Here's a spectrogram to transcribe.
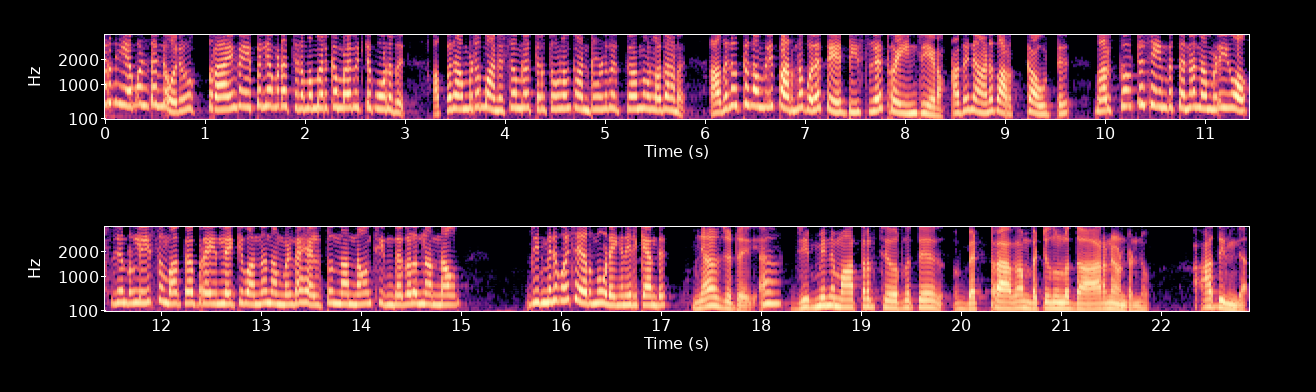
ഒരു നിയമം ഉണ്ടല്ലോ ഒരു പ്രായം കഴിപ്പല്ലേ നമ്മുടെ അച്ഛനമ്മമാർക്ക് നമ്മളെ വിട്ടു പോണത്. അപ്പൊ നമ്മുടെ മനസ്സ് നമ്മൾ എത്രത്തോളം കൺട്രോൾ വെക്കുക എന്നുള്ളതാണ് അതിനൊക്കെ നമ്മൾ ഈ പറഞ്ഞ പോലെ തേർട്ടീസിൽ ട്രെയിൻ ചെയ്യണം. അതിനാണ് വർക്കൗട്ട് വർക്കൗട്ട് ചെയ്യുമ്പോൾ തന്നെ നമ്മുടെ ഈ ഓക്സിജൻ റിലീസും ഒക്കെ ബ്രെയിനിലേക്ക് വന്ന് നമ്മളുടെ ഹെൽത്തും നന്നാവും ചിന്തകളും നന്നാവും. ജിമ്മിന് പോയി ചേർന്നുകൂടെ ഇങ്ങനെ ഇരിക്കാണ്ട്? ഞാൻ വെച്ചിട്ട്. ജിമ്മിന് മാത്രം ചേർന്നിട്ട് ബെറ്റർ ആകാൻ പറ്റുമെന്നുള്ള ധാരണ ഉണ്ടല്ലോ. അതില്ല.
